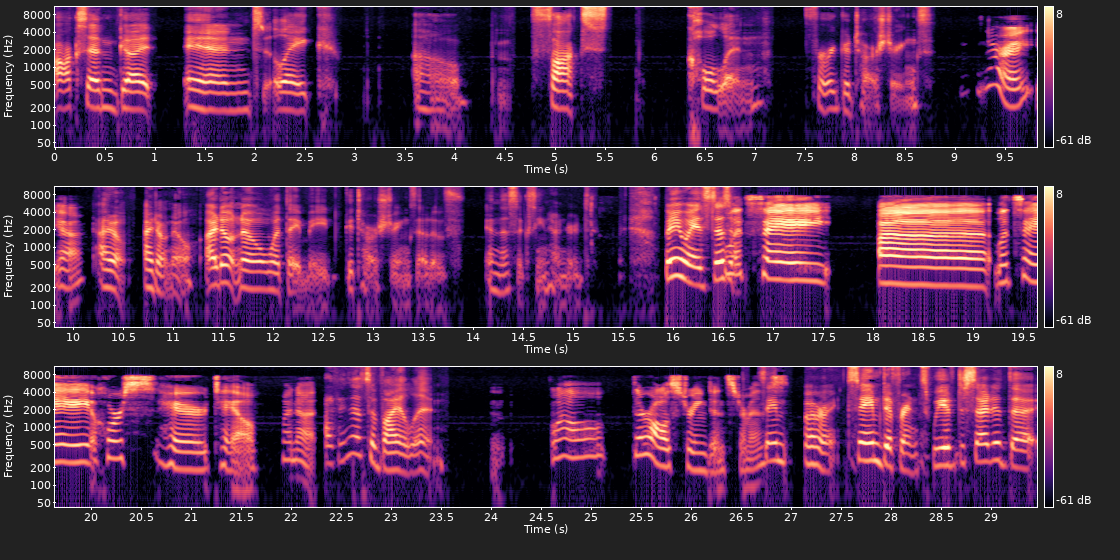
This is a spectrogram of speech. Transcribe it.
oxen gut and, like, uh, fox colon for guitar strings. All right, yeah. I don't, I don't know. I don't know what they made guitar strings out of in the 1600s. But anyways, doesn't Let's say, uh, let's say horsehair tail. Why not? I think that's a violin. Well, they're all stringed instruments. Same. All right. Same difference. We have decided that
